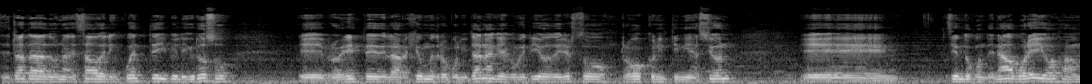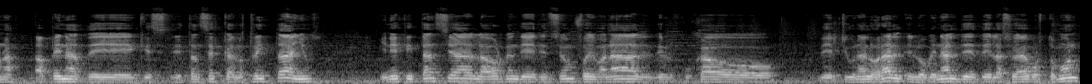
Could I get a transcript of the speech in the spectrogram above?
Se trata de un avesado delincuente y peligroso eh, proveniente de la región metropolitana que ha cometido diversos robos con intimidación, eh, siendo condenado por ellos a unas penas de, que están cerca de los 30 años y en esta instancia la orden de detención fue emanada desde el juzgado del Tribunal Oral en lo penal de, la ciudad de Portomón,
